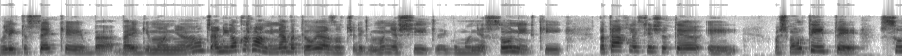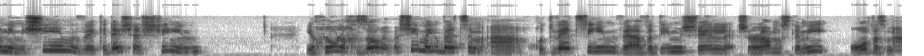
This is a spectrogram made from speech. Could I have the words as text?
ולהתעסק אה, בהגמוניה. אני לא כל כך מאמינה בתיאוריה הזאת של הגמוניה שיעית והגמוניה סונית, כי בתכלס יש יותר אה, משמעותית אה, סונים אישים, וכדי שהשיעים יוכלו לחזור, השיעים היו בעצם החוטבי עצים והעבדים של, של העולם המוסלמי רוב הזמן.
